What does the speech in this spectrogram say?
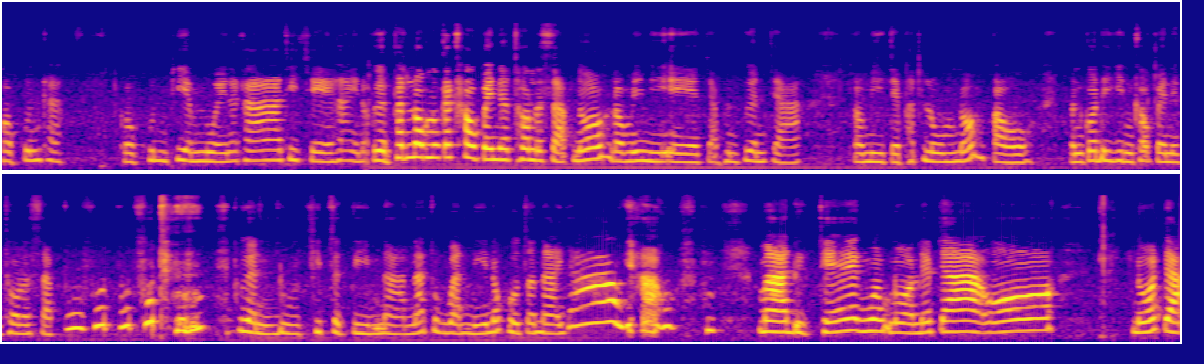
ขอบคุณค่ะ ขอบคุณพี่อำนวยนะคะ ที่แชร์ให้เนาะเปิดพัดลมมันก็เข้าไปในโทรศัพท์เนาะเราไม่มีแอร์จ้ะเพื่อนๆจ๋าเรามีแต่พัดลมเนาะเป่า มันก็ได้ยินเข้าไปในโทรศัพท์พูดพูดพูดพูดเพื่อนดูคลิปสตรีมนานนะทุกวันนี้นาะโฆษณายาวยาวมาดึกแท้ง่วงนอนแล้วจ้าอ๋อเนาะจ้ะ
